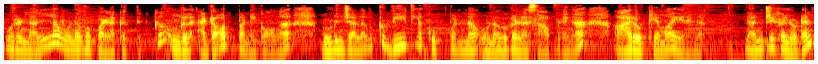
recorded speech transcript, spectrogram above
ஒரு நல்ல உணவு பழக்கத்திற்கு உங்களை அடாப்ட் பண்ணிக்கோங்க. முடிஞ்ச அளவுக்கு வீட்டில் குக் பண்ண உணவுகளை சாப்பிடுங்க. ஆரோக்கியமாக இருங்க. நன்றிகளுடன்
